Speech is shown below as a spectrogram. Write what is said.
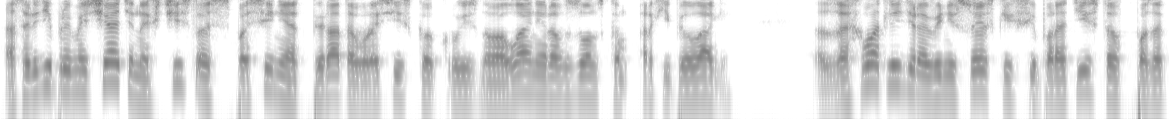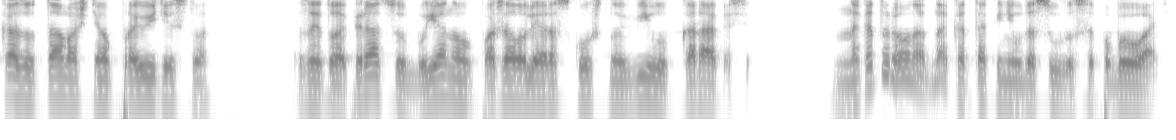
А среди примечательных числилось спасение от пиратов российского круизного лайнера в Зонском архипелаге, захват лидера венесуэльских сепаратистов по заказу тамошнего правительства. За эту операцию Буянову пожаловали роскошную виллу в Каракасе, на которой он, однако, так и не удосужился побывать.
